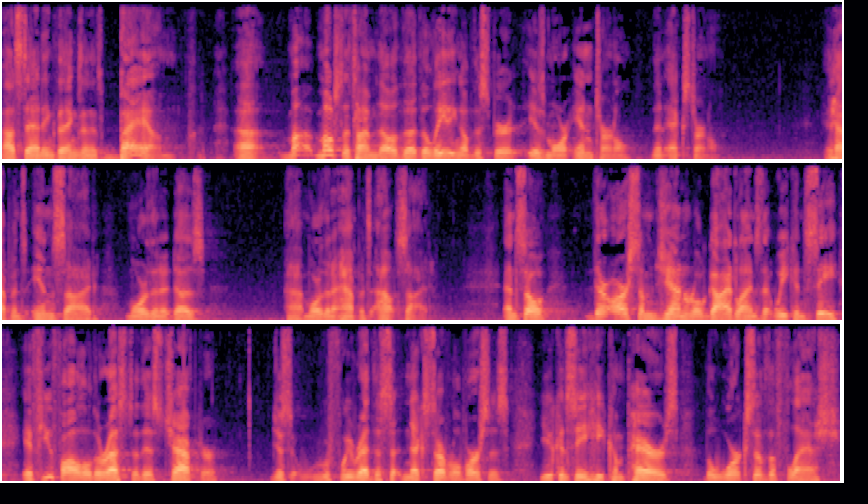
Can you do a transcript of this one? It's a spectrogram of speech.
outstanding things and it's bam. Uh, most of the time, though, the, the leading of the Spirit is more internal than external. It happens inside more than it does, uh, more than it happens outside. And so there are some general guidelines that we can see. If you follow the rest of this chapter, just if we read the next several verses, you can see he compares the works of the flesh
